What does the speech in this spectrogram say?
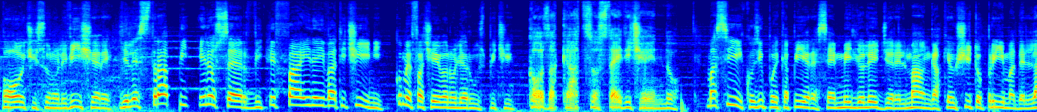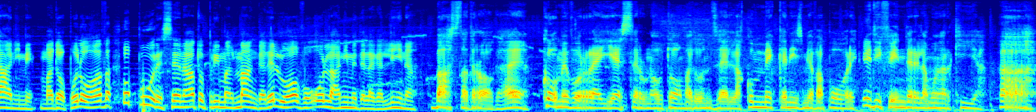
Poi ci sono le viscere, gliele strappi e le osservi e fai dei vaticini, come facevano gli aruspici. Cosa cazzo stai dicendo? Ma sì, così puoi capire se è meglio leggere il manga che è uscito prima dell'anime ma dopo l'OAV, oppure se è nato prima il manga dell'uovo o l'anime della gallina. Basta droga, eh? Come vorrei essere un automa donzella con meccanismi a vapore e difendere la monarchia. Ah,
